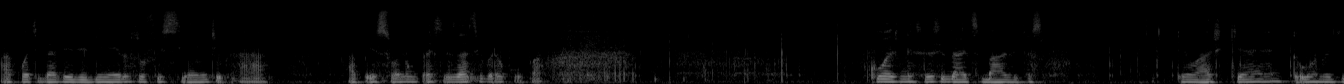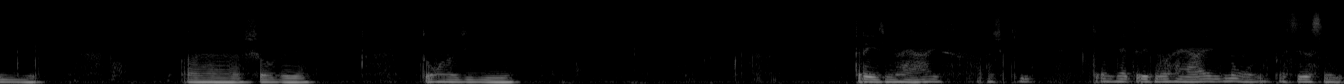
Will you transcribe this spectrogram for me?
a quantidade de dinheiro suficiente para a pessoa não precisar se preocupar com as necessidades básicas eu acho que é em torno de. Uh, deixa eu ver. Em torno de. 3 mil reais. Acho que quem ganha 3 mil reais não, não precisa assim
